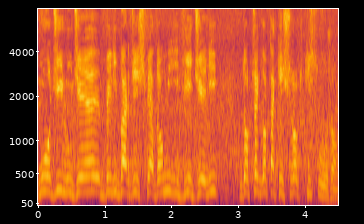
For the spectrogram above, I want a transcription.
młodzi ludzie byli bardziej świadomi i wiedzieli, do czego takie środki służą.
